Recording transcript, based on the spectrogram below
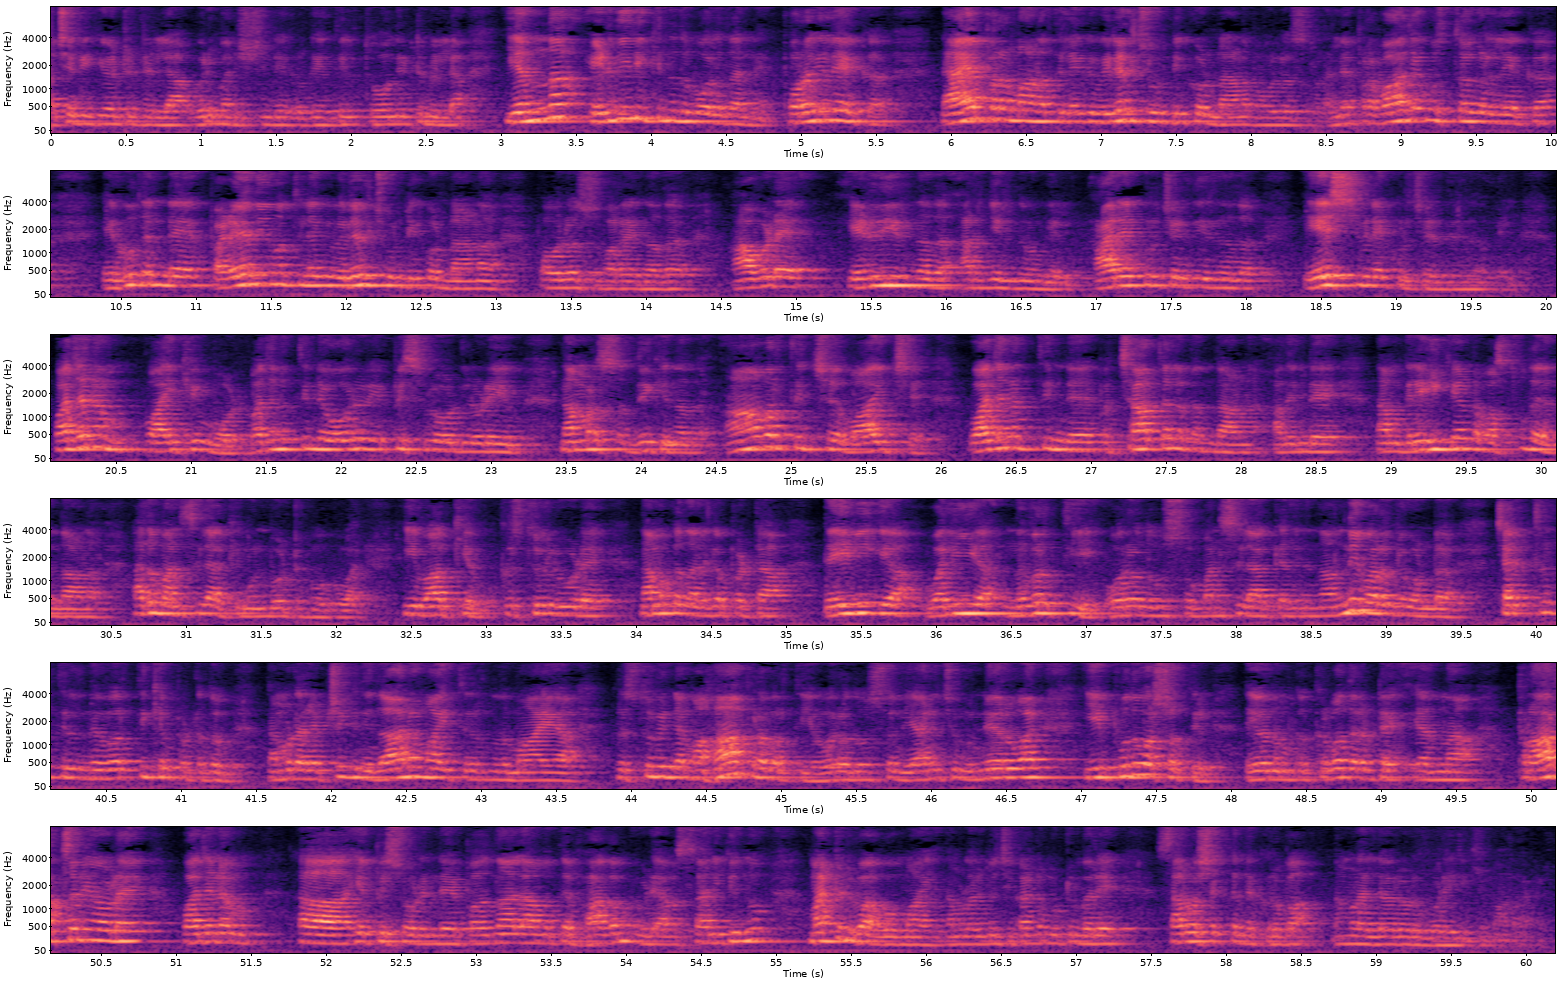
ചെവി കേട്ടിട്ടില്ല ഒരു മനുഷ്യന്റെ ഹൃദയത്തിൽ തോന്നിയിട്ടുമില്ല എന്ന് എഴുതിയിരിക്കുന്നത് പോലെ തന്നെ പുറകിലേക്ക് ന്യായപ്രമാണത്തിലേക്ക് വിരൽ ചൂണ്ടിക്കൊണ്ടാണ് പൗലോസ് അല്ലെ പ്രവാചക പുസ്തകങ്ങളിലേക്ക് യഹൂദന്റെ പഴയ നിയമത്തിലേക്ക് വിരൽ ചൂണ്ടിക്കൊണ്ടാണ് പൗലോസ് പറയുന്നത്. അവിടെ എഴുതിയിരുന്നത് അറിഞ്ഞിരുന്നുവെങ്കിൽ ആരെക്കുറിച്ച് എഴുതിയിരുന്നത്? യേശുവിനെ കുറിച്ച് എഴുതിയിരുന്നുവെങ്കിൽ. വചനം വായിക്കുമ്പോൾ വചനത്തിന്റെ ഓരോ എപ്പിസോഡിലൂടെയും നമ്മൾ ശ്രദ്ധിക്കുന്നത് ആവർത്തിച്ച് വായിച്ച് വചനത്തിന്റെ പശ്ചാത്തലം എന്താണ് അതിന്റെ നാം ഗ്രഹിക്കേണ്ട വസ്തുത എന്താണ് അത് മനസ്സിലാക്കി മുൻപോട്ട് പോകുവാൻ ഈ വാക്യം ക്രിസ്തുവിലൂടെ നമുക്ക് നൽകപ്പെട്ട ദൈവിക വലിയ നിവൃത്തിയെ ഓരോ ദിവസവും മനസ്സിലാക്കി അതിന് നന്ദി പറഞ്ഞുകൊണ്ട് ചരിത്രത്തിൽ നിവർത്തിക്കപ്പെട്ടതും നമ്മുടെ രക്ഷയ്ക്ക് നിദാനമായി തീർന്നതുമായ ക്രിസ്തുവിന്റെ മഹാപ്രവൃത്തിയെ ഓരോ ദിവസവും ധ്യാനിച്ചു മുന്നേറുവാൻ ഈ പുതുവർഷത്തിൽ ദൈവം നമുക്ക് കൃപ തരട്ടെ എന്ന പ്രാർത്ഥനയോടെ വചനം എപ്പിസോഡിന്റെ പതിനാലാമത്തെ ഭാഗം ഇവിടെ അവസാനിക്കുന്നു. മറ്റൊരു ഭാഗവുമായി നമ്മൾ ഒരുമിച്ച് കണ്ടുമുട്ടും വരെ സർവശക്തന്റെ കൃപ നമ്മളെല്ലാവരോടും കൂടെ ഇരിക്കുമാറാകട്ടെ.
